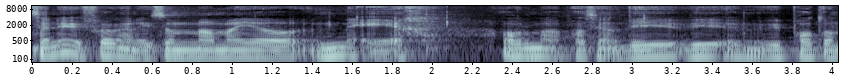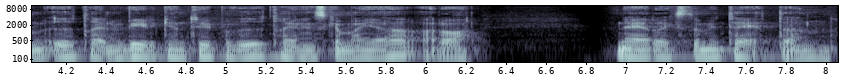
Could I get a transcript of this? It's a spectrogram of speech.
Sen är ju frågan liksom när man gör mer av de här patienterna. Vi, vi, vi pratar om utredning. Vilken typ av utredning ska man göra då? Nedre extremiteten?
